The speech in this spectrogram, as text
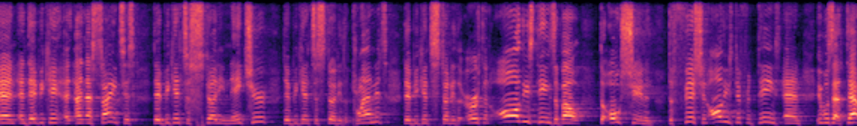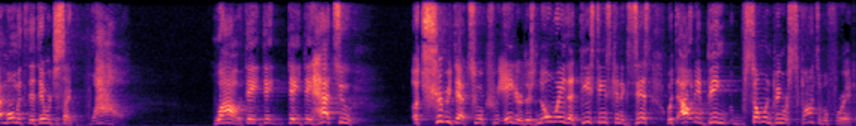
And, and they became, and as scientists, they began to study nature, they began to study the planets, they began to study the earth, and all these things about the ocean and the fish and all these different things. And it was at that moment that they were just like, wow, wow. They, they, they, they had to attribute that to a creator. There's no way that these things can exist without it being someone being responsible for it.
